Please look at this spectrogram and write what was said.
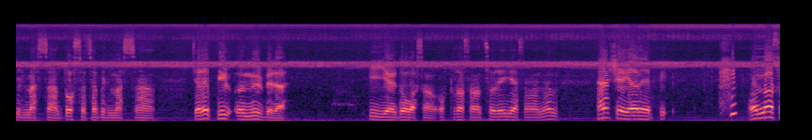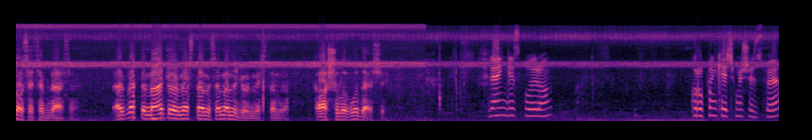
bilməzsən, dost seçə bilməzsən. Gərək bir ömür belə bir yerdə olasan, oturasan, çörək yeyəsən, hər şey yəni bir, ondan sonra seçə bilərsən. Əlbəttə məni görmək istəmirsən, mən də görmək istəmirəm. Qarşılıqlıdır hər şey. Firəngiz buyurun. Qrupun keçmiş üzvü.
